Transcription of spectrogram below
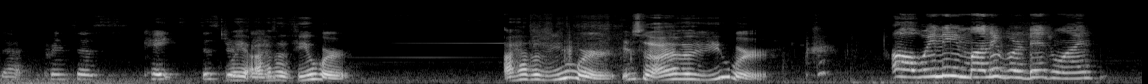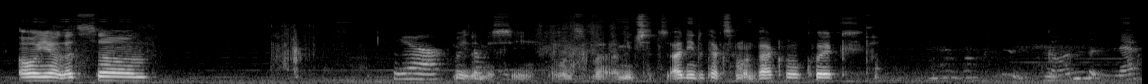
that Princess Kate's sister. Wait, name. I have a viewer. I have a viewer. Isa, I have a viewer. Oh, we need money for this one. Oh yeah, let's um. Yeah. Wait, let me see. Let me I need to text someone back real quick. Gun neck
